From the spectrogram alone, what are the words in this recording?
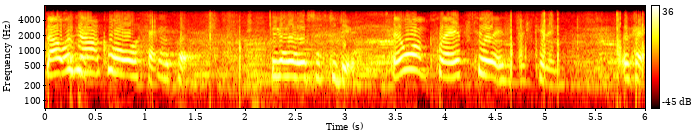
That was not cool. Gotta Okay. play. We got other stuff to do. It won't play. It's too lazy. Just kidding. Okay.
